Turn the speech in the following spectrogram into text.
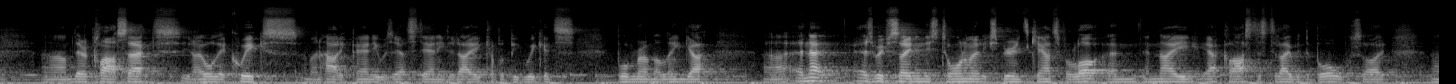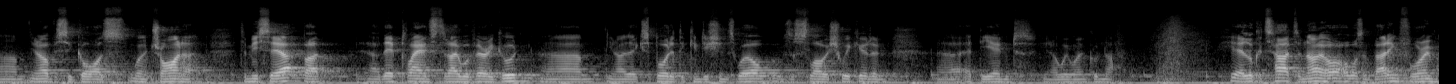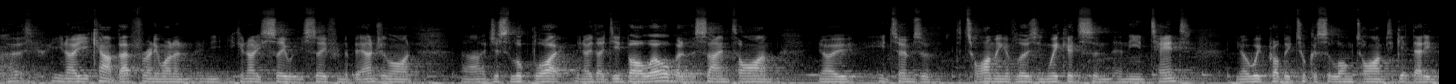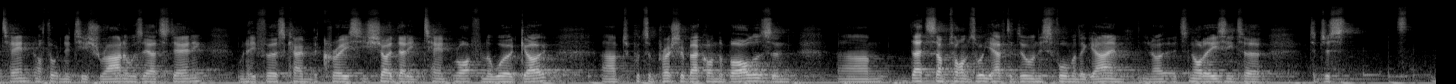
Um, they're a class act, you know, all their quicks. I mean, Hardik Pandya was outstanding today, a couple of big wickets. Bumrah, Malinga. Uh, and that, as we've seen in this tournament, experience counts for a lot, and, and they outclassed us today with the ball. So, um, you know, obviously guys weren't trying to, to miss out, but uh, their plans today were very good. Um, you know, they exploited the conditions well. It was a slowish wicket, and uh, at the end, you know, we weren't good enough. Yeah, look, it's hard to know. I wasn't batting for him. You know, you can't bat for anyone, and, and you can only see what you see from the boundary line. Uh, it just looked like you know they did bowl well, but at the same time, you know, in terms of the timing of losing wickets and, and, the intent, you know, we probably took us a long time to get that intent. I thought Nitish Rana was outstanding when he first came to the crease. He showed that intent right from the word go um, to put some pressure back on the bowlers, and um, that's sometimes what you have to do in this form of the game. You know, it's not easy to to just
